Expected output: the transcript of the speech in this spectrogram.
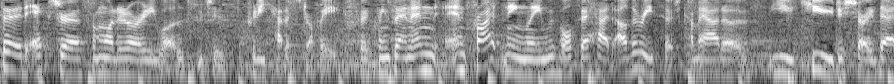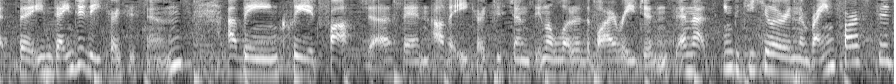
third extra from what it already was, which is pretty catastrophic for Queensland. And, and frighteningly, we've also had other research come out of UQ to show that the endangered ecosystems are being cleared faster than other ecosystems in a lot of the bioregions, and that's in particular in the rainforested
